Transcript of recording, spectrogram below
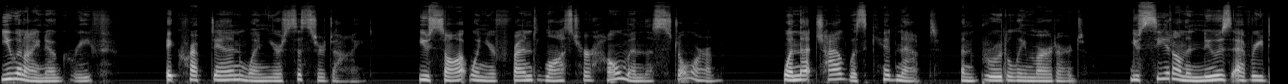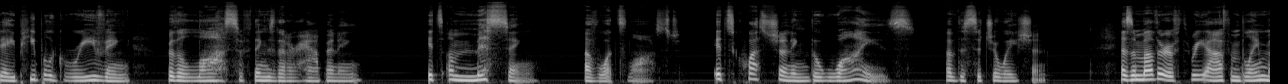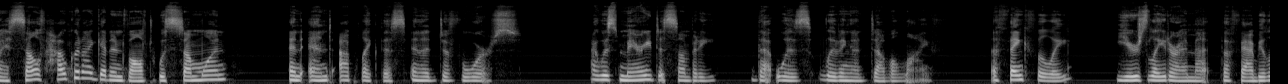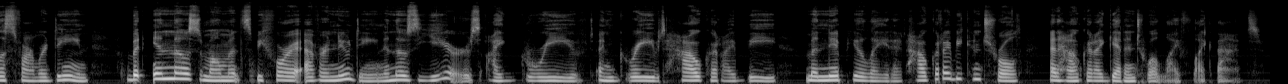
You and I know grief. It crept in when your sister died. You saw it when your friend lost her home in the storm, when that child was kidnapped and brutally murdered. You see it on the news every day, people grieving for the loss of things that are happening. It's a missing of what's lost. It's questioning the whys of the situation. As a mother of three, I often blame myself. How could I get involved with someone and end up like this in a divorce? I was married to somebody that was living a double life. Uh, thankfully, years later, I met the fabulous farmer Dean. But in those moments before I ever knew Dean, in those years, I grieved and grieved. How could I be manipulated? How could I be controlled? And how could I get into a life like that?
